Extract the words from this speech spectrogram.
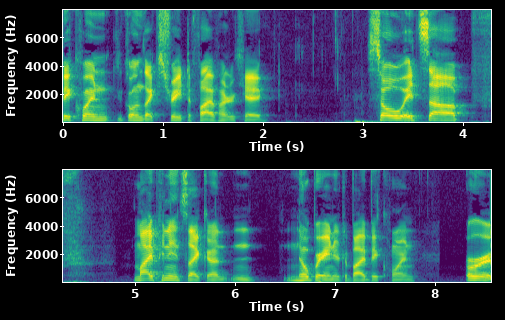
Bitcoin going like straight to 500k. So it's uh, my opinion, it's like a no brainer to buy Bitcoin, or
